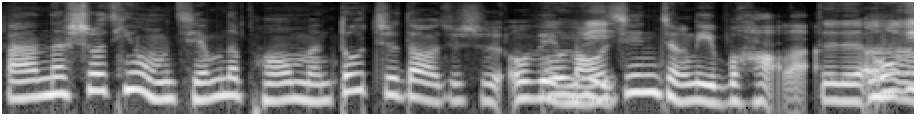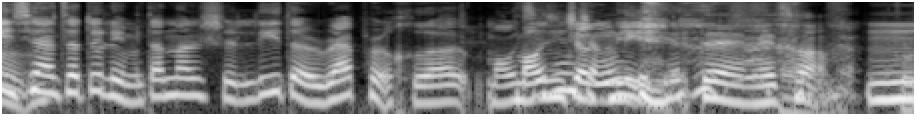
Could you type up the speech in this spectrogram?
啊，那收听我们节目的朋友们都知道，就是 OV 毛巾整理不好了。对对，OV 现在在队里面担当的是 leader rapper 和毛巾整理。对，没错。嗯，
